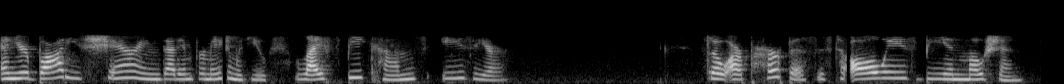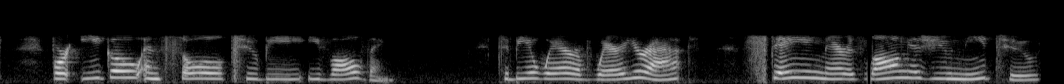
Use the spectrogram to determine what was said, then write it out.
And your body's sharing that information with you. Life becomes easier. So, our purpose is to always be in motion for ego and soul to be evolving, to be aware of where you're at, staying there as long as you need to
